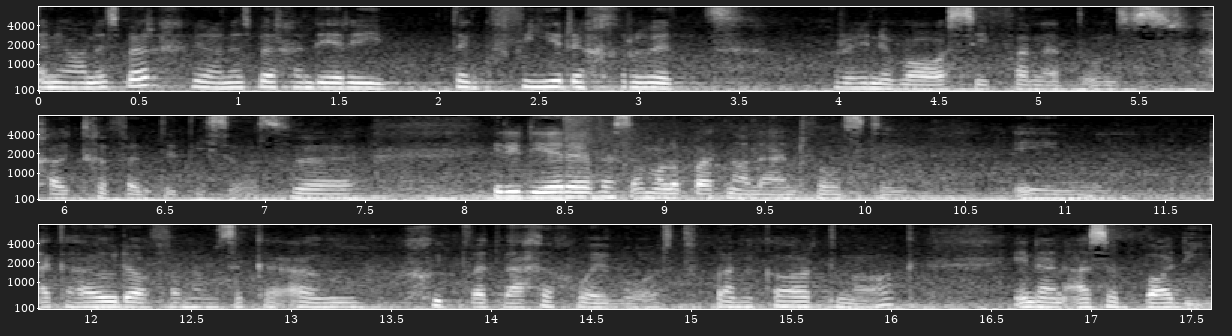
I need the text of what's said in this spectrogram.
in Johannesburg. Johannesburg gaan deur die dink vierde groot renovasie van dit ons goud gevind het hierso. So hierdie deure was almal op pad na landfills toe en ek hou daarvan om sulke ou goed wat weggegooi word bymekaar te maak en dan as 'n body.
